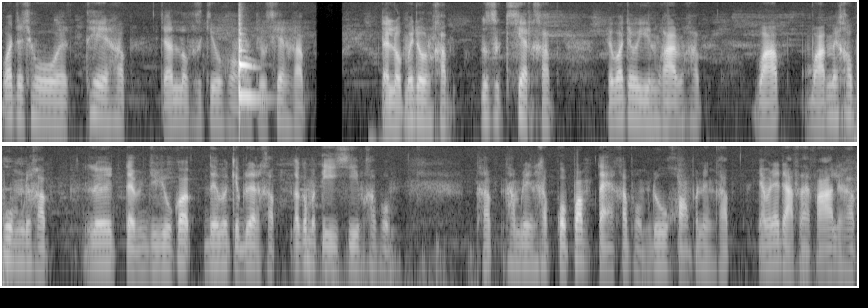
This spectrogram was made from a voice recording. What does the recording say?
ว่าจะโชว์เท่ครับ จะหลบสกิลของดิวเซียนครับ แต่หลบไม่โดนครับ รู้สึกเครียดครับเลยว่าจะไปยืนพานครับ วาร์ปวาร์ปไม่เข้าพุ่มด้วยครับ เลยแต่อยู่ๆก็เดินมาเก็บเลือดครับ แล้วก็มาตีคีบครับผมครับทำเลนครับกดป้อมแตกครับผมดูของประหนึ่งครับ ยังไม่ได้ดาบสายฟ้าเลยครับ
